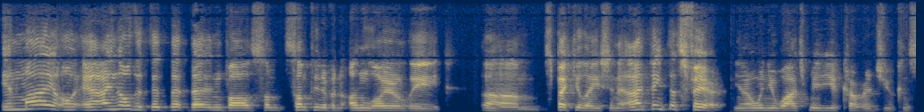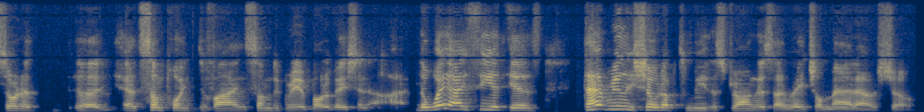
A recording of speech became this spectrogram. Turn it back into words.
in my own, I know that that, that, that involves some something of an unlawyerly um, speculation. And I think that's fair. You know, when you watch media coverage, you can sort of uh, at some point divine some degree of motivation. The way I see it is that really showed up to me the strongest on Rachel Maddow's show.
